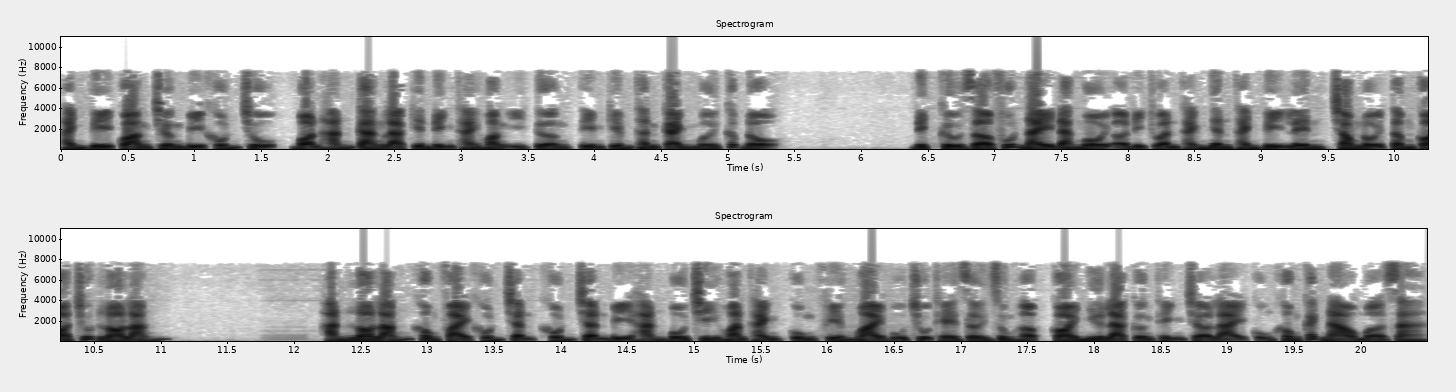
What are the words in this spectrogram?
Thánh vị quảng trường bị khốn trụ, bọn hắn càng là kiên định Thái Hoàng ý tưởng tìm kiếm thần cảnh mới cấp độ. Địch cửu giờ phút này đang ngồi ở địch chuẩn thánh nhân thánh vị lên, trong nội tâm có chút lo lắng. Hắn lo lắng không phải khốn trận, khốn trận bị hắn bố trí hoàn thành cùng phía ngoài vũ trụ thế giới dung hợp coi như là cường thịnh trở lại cũng không cách nào mở ra.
